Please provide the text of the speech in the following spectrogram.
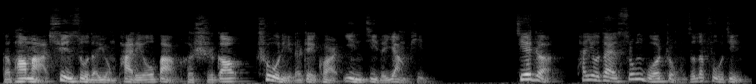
德帕马迅速地用派利欧棒和石膏处理了这块印记的样品，接着他又在松果种子的附近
